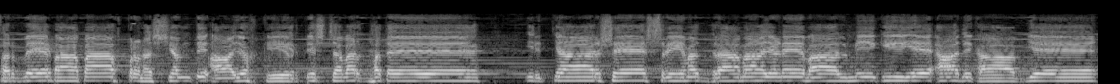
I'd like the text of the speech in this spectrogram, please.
सर्वे पापाः प्रणश्यन्ति आयुः कीर्तिश्च वर्धते। इत्यार्षे श्रीमद् रामायणे वाल्मीकीये आदिकाव्ये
